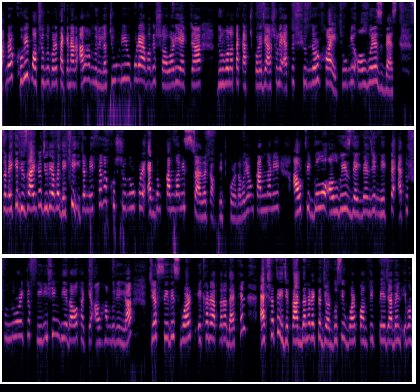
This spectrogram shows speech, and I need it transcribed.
আপনারা খুবই পছন্দ করে থাকেন আর আলহামদুলিল্লাহ চুন্ডির উপরে আমাদের সবারই একটা দুর্বলতা কাজ করে যে আসলে এত সুন্দর হয়। চুন্ডি অলওয়েজ বেস্ট তো নেকের ডিজাইনটা যদি আমরা দেখি, এটা নেকটা না খুব সুন্দর করে একদম কামদানি স্টাইলে কমপ্লিট করে দেবো। যেমন কামদানি আউটফিটগুলো অলওয়েজ দেখবেন যে নেকটা এত সুন্দর একটা ফিনিশিং দিয়ে দেওয়া থাকে, আলহামদুলিল্লাহ। জাস্ট সি দিস ওয়ার্ক এখানে আপনারা দেখেন, একসাথে এই যে কারদানার একটা জর্দসি ওয়ার্ক কমপ্লিট পেয়ে যাবেন এবং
